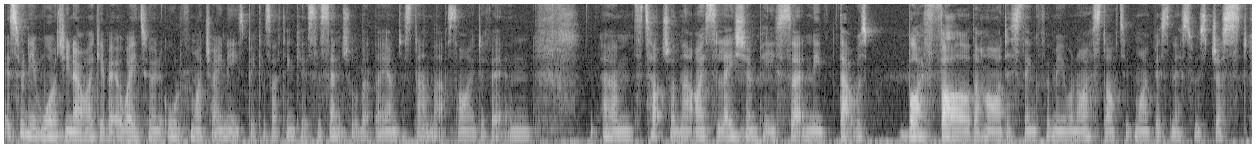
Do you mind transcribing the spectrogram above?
it's really important. You know, I give it away to all of my trainees because I think it's essential that they understand that side of it. And um, to touch on that isolation piece, certainly that was by far the hardest thing for me when I started my business was just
